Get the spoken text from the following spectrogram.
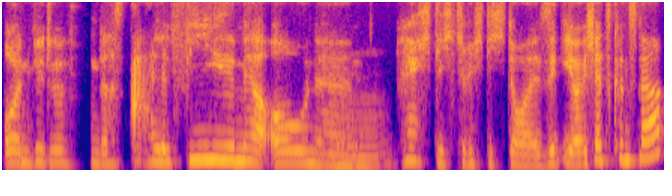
und wir dürfen das alle viel mehr ownen. Mhm. Richtig, richtig doll. Seht ihr euch als Künstler?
